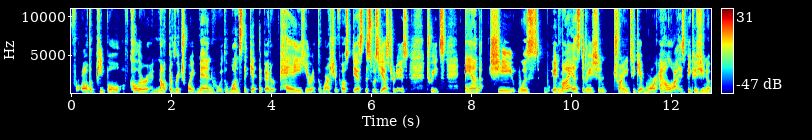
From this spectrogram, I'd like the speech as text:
for all the people of color and not the rich white men who are the ones that get the better pay here at the Washington Post. Yes, this was hmm. yesterday's tweets. And she was, in my estimation, trying to get more allies because, you know,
